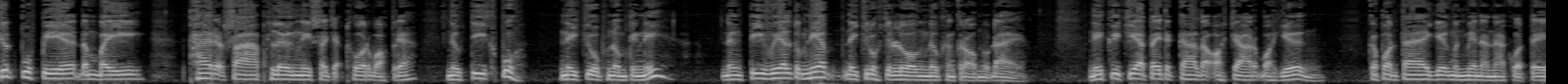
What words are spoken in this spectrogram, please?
យុទ្ធពុះពៀដើម្បីថែរក្សាភ្លើងនៃសច្ចធម៌របស់ព្រះ នៅទីខ្ពស់នៃជួរភ្នំទាំងនេះនិងទីវាលទំនាបនៃជ្រោះជ្រលងនៅខាងក្រោមនោះដែរ នេះគឺជាអតីតកាលដ៏អស្ចារ្យរបស់យើងក៏ប៉ុន្តែយើងមិនមានអនាគតទេ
